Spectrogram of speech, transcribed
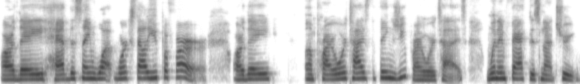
Are they have the same work style you prefer Are they um, prioritize the things you prioritize when in fact it's not true.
